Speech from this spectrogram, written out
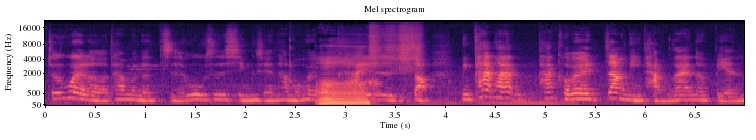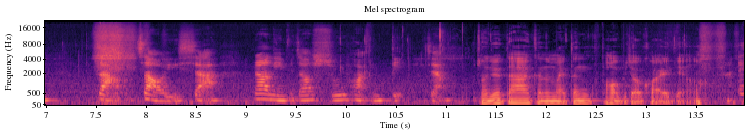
就是为了他们的植物是新鲜，他们会哦开日照。你看他，他可不可以让你躺在那边照照一下，让你比较舒缓一点？这样。我觉得大家可能买灯泡比较快一点哦。哎、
